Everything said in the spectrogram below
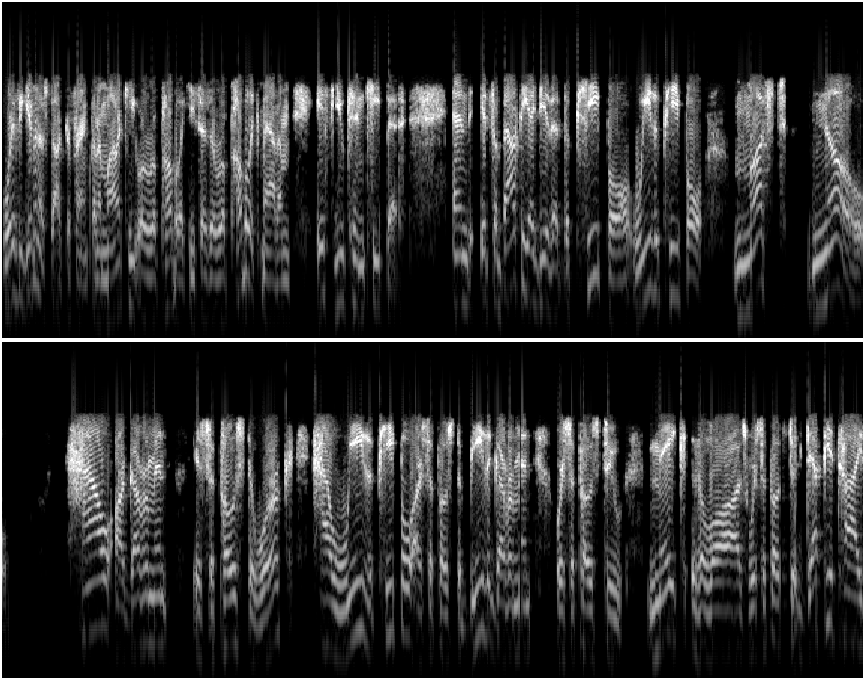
what have you given us, Dr. Franklin, a monarchy or a republic? He says, a republic, madam, if you can keep it. And it's about the idea that the people, we the people, must know how our government is supposed to work, how we, the people, are supposed to be the government. We're supposed to make the laws. We're supposed to deputize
